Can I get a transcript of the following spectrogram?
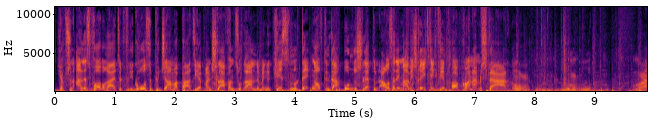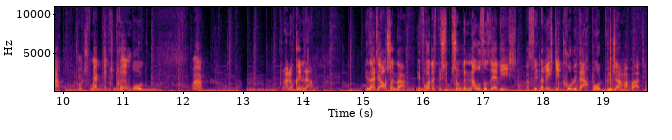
Ich habe schon alles vorbereitet für die große Pyjama-Party. Hab meinen Schlafanzug an, eine Menge Kissen und Decken auf den Dachboden geschleppt und außerdem habe ich richtig viel Popcorn am Start. Und schmeckt extrem gut. Ja. Hallo Kinder. Ihr seid ja auch schon da. Ihr freut euch bestimmt schon genauso sehr wie ich. Das wird eine richtig coole Dachboden-Pyjama-Party.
